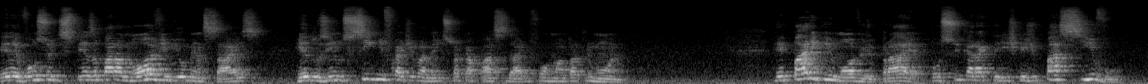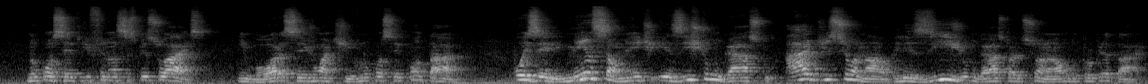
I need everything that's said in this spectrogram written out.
elevou sua despesa para 9 mil mensais, reduzindo significativamente sua capacidade de formar patrimônio. Repare que o imóvel de praia possui características de passivo no conceito de finanças pessoais, embora seja um ativo no conceito contábil, pois ele mensalmente existe um gasto adicional, ele exige um gasto adicional do proprietário.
